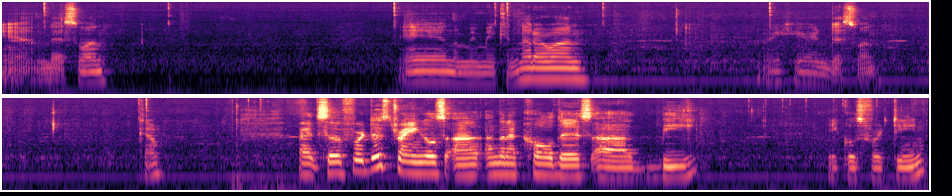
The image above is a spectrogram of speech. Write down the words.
And this one. And let me make another one. Right here, this one. Okay. Alright, so for this triangles, uh, I'm going to call this uh, B equals 14.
